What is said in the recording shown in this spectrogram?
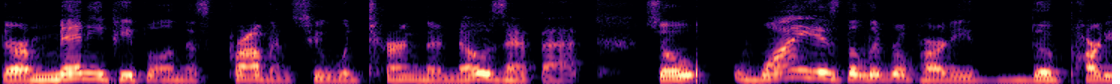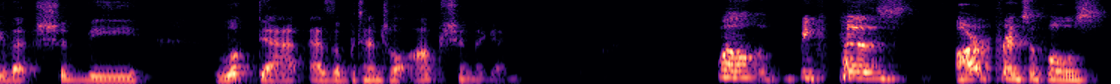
there are many people in this province who would turn their nose at that so why is the liberal party the party that should be looked at as a potential option again well because our principles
